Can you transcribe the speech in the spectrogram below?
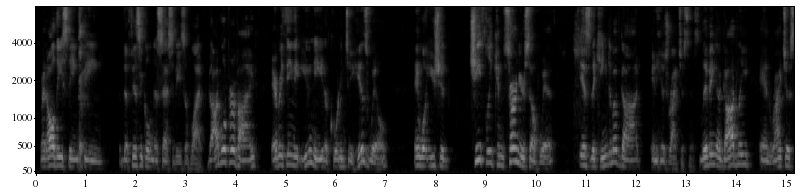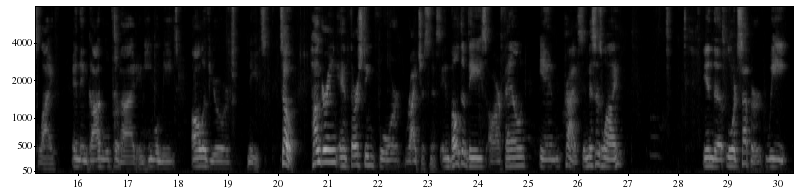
Right all these things being the physical necessities of life. God will provide everything that you need according to his will and what you should chiefly concern yourself with is the kingdom of God and his righteousness. Living a godly and righteous life and then God will provide and he will meet all of your needs. So, hungering and thirsting for righteousness. And both of these are found in Christ. And this is why in the Lord's Supper we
